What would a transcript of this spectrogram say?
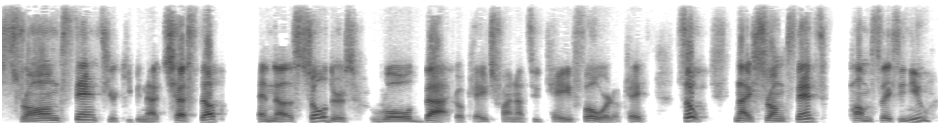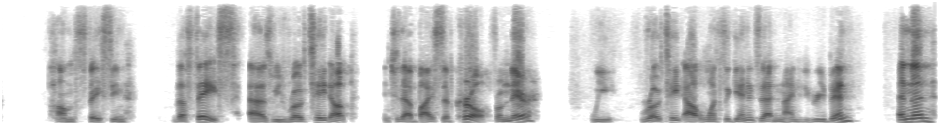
strong stance here, keeping that chest up and the shoulders rolled back, okay? Try not to cave forward, okay? So nice strong stance, palms facing you, palms facing the face as we rotate up into that bicep curl. From there, we rotate out once again into that 90 degree bend and then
